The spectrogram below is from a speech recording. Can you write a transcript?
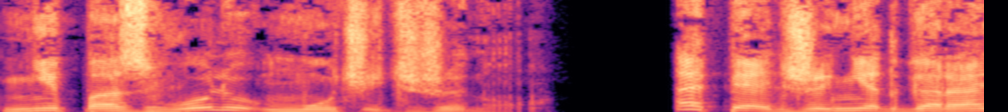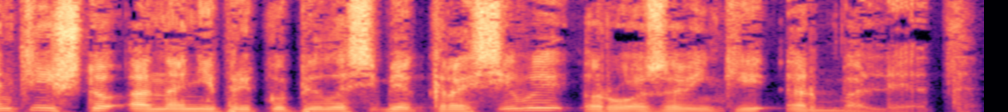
Не позволю мучить жену. Опять же, нет гарантий, что она не прикупила себе красивый розовенький арбалет.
